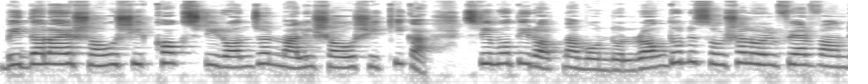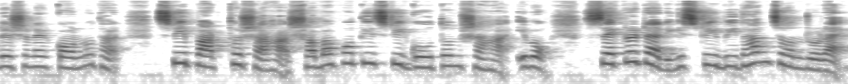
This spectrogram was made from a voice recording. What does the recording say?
বিদ্যালয়ের সহ শিক্ষক শ্রী রঞ্জন মালি সহ শিক্ষিকা শ্রীমতী রত্না মণ্ডল, রংধনু সোশ্যাল ওয়েলফেয়ার ফাউন্ডেশনের কর্ণধার শ্রী পার্থ সাহা, সভাপতি শ্রী গৌতম সাহা এবং সেক্রেটারি শ্রী বিধানচন্দ্র রায়।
